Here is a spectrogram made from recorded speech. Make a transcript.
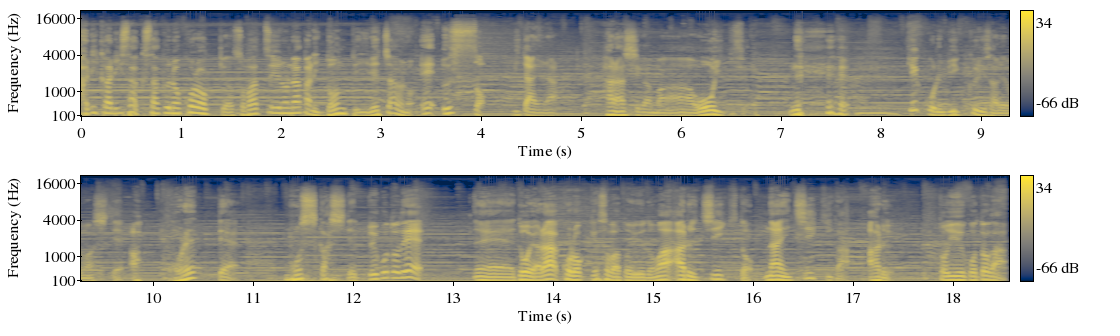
カリカリサクサクのコロッケをそばつゆの中にドンって入れちゃうの？えうっそ。みたいな話がまあ多いんですよ。ね。結構ねびっくりされまして。あこれってもしかしてということで、えー、どうやらコロッケそばというのはある地域とない地域があるということが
